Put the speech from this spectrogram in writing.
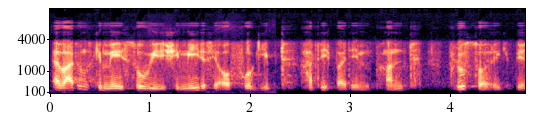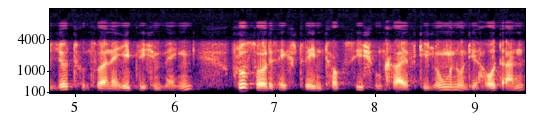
Erwartungsgemäß, so wie die Chemie das ja auch vorgibt, hat sich bei dem Brand Flusssäure gebildet, und zwar in erheblichen Mengen. Flusssäure ist extrem toxisch und greift die Lungen und die Haut an.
